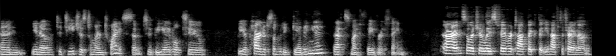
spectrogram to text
and you know, to teach is to learn twice. So to be able to be a part of somebody getting it, that's my favorite thing. All right. So what's your least favorite topic that you have to train on?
